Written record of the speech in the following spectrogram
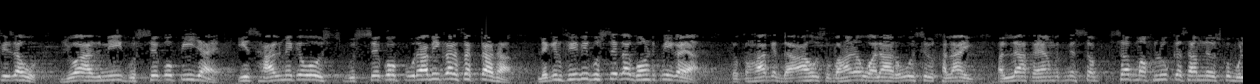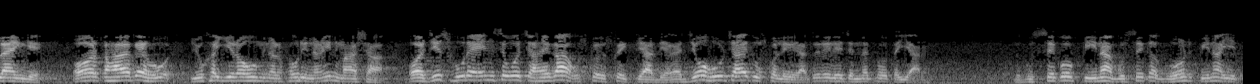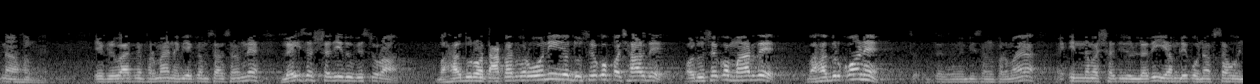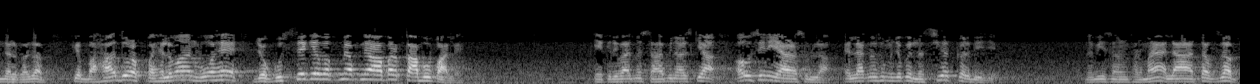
فضا جو آدمی غصے کو پی جائے، اس حال میں کہ وہ اس غصے کو پورا بھی کر سکتا تھا، لیکن پھر بھی غصے کا گھونٹ پی گیا۔ تو کہا کہ داہ سبحان والا روس الخلائی اللہ قیامت میں سب سب مخلوق کے سامنے اس کو بلائیں گے۔ اور کہا کہ من الحور نعین ماشا اور جس حور ان سے وہ چاہے گا، اس کو اس کو اختیار دیا گا جو حور چاہے تو اس کو لے گا تو لیے جنت میں وہ تیار ہے۔ تو غصے کو پینا، غصے کا گھونٹ پینا یہ اتنا اہم ہے۔ ایک روایت میں فرمایا، نبی اکم صلی اللہ علیہ وسلم نے لئی سے شدید بسرا۔ بہادر اور طاقتور وہ نہیں جو دوسرے کو پچھاڑ دے اور دوسرے کو مار دے۔ بہادر کون ہے؟ نبی صلی فرمایا ان نمبر شدید الدی عملے کو نفسہ ہو اندر کہ بہادر اور پہلوان وہ ہے جو غصے کے وقت میں اپنے آپ پر قابو پالے ایک روایت میں صاحب نے عرض کیا اوسی نہیں یا رسول اللہ اللہ کے رسول مجھے کوئی نصیحت کر دیجیے نبی صلی اللہ علیہ وسلم فرمایا، لا تفضب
